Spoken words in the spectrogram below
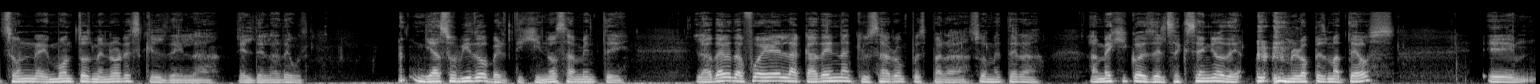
son eh, montos menores que el de la el de la deuda. Y ha subido vertiginosamente la deuda fue la cadena que usaron pues para someter a, a México desde el sexenio de López Mateos eh,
